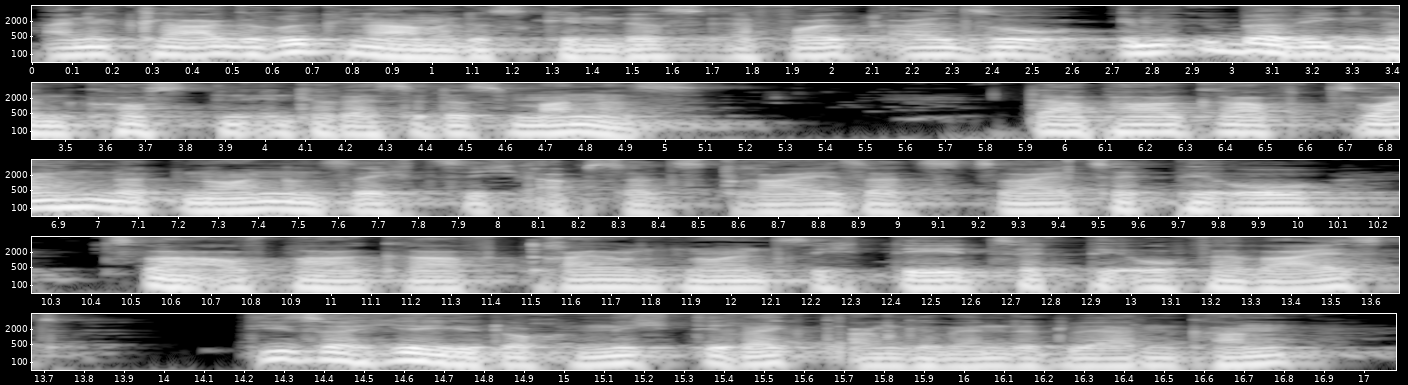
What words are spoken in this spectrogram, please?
Eine Klagerücknahme des Kindes erfolgt also im überwiegenden Kosteninteresse des Mannes da § 269 Absatz 3 Satz 2 ZPO zwar auf § 93d ZPO verweist, dieser hier jedoch nicht direkt angewendet werden kann,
